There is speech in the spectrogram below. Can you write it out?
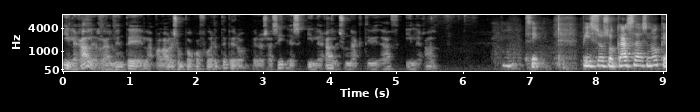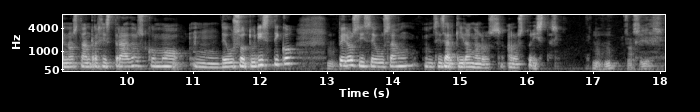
ilegales, realmente la palabra es un poco fuerte, pero, pero es así, es ilegal, es una actividad ilegal. Sí, pisos o casas ¿no? que no están registrados como mm, de uso turístico, pero sí se usan, sí se alquilan a los, a los turistas. Así es.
